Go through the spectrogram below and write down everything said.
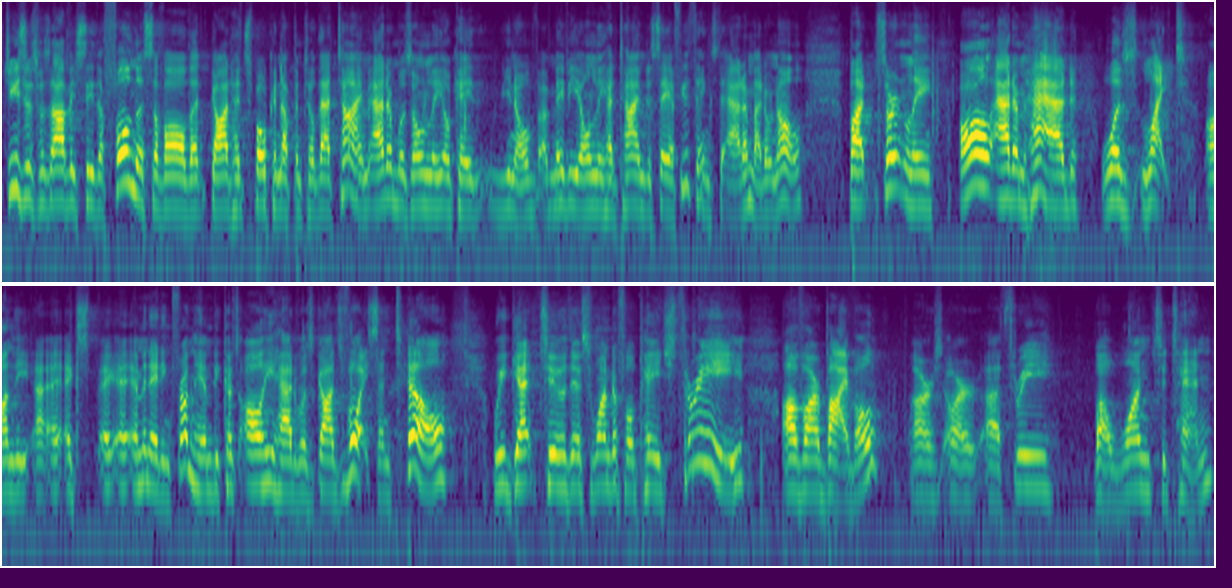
Jesus was obviously the fullness of all that God had spoken up until that time. Adam was only, okay, you know, maybe only had time to say a few things to Adam, I don't know. But certainly all Adam had was light on the uh, uh ex- uh, uh, emanating from him because all he had was God's voice until we get to this wonderful page 3 of our Bible or, or uh, 3, well, 1 to 10.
